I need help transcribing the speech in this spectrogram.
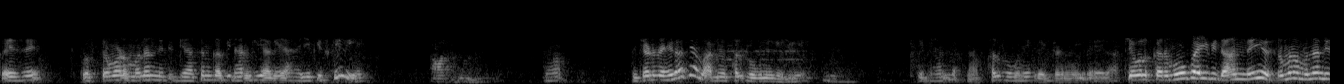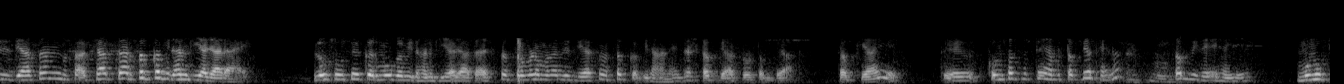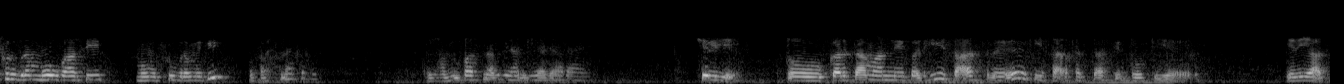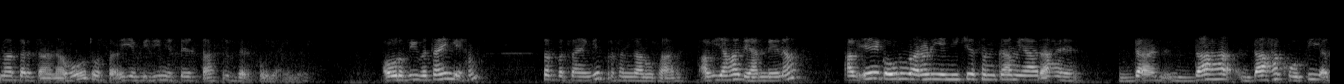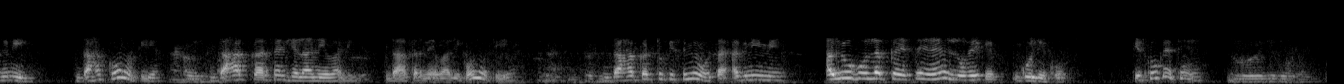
कैसे? तो श्रवण मनन निधिध्यासन का विधान किया गया है। ये किसके लिए? हाँ। जड़ रहेगा क्या बाद में फल भोगने के लिए? ध्यान रखना फल भोगने के लिए जड़ नहीं रहेगा। केवल कर्मों का ही विधान नहीं है श्रवण मनन निधिध्यासन साक्षात्कार सबका विधान किया जा रहा है। लोग सोचते कर्मों का विधान किया जाता है। श्रवण मनन निध्यासन सबका विधान है। द्रष्टव्या श्रोतव्या सब क्या है कौन सा प्रत्यय यहाँ तबियत है ना? सब विधेय है ये। मुमुक्षुर ब्रह्म उपासित मुमुक्षु ब्रह्म की उपासना करे। तो भी उपासना का विधान किया जा रहा है। चलिए तो कर्ता मानने पर ही शास्त्र की सार्थकता सिद्ध होती है। यदि आत्मा कर्ता न हो तो ये विधि निषेध शास्त्र व्यर्थ हो जाएँगे। और अभी बताएँगे हम सब बताएँगे प्रसंगानुसार। अब यहाँ ध्यान देना। अब एक और उदाहरण ये नीचे शंका में आ रहा है। दाह दाहक होती अग्नि। दाहक कौन होती है? दाहक का अर्थ है जलाने वाली। दाह करने वाली कौन होती है? दाहकत तो किसमें होता है अग्नि में। अयोगोलक कहते हैं लोहे के गोले को। किसको कहते हैं?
